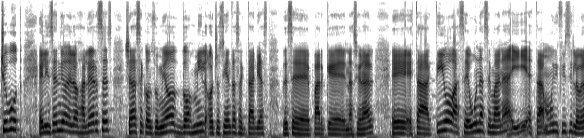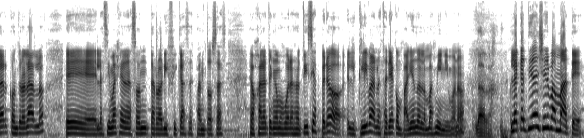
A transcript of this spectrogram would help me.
Chubut, el incendio de los alerces ya se consumió 2.800 hectáreas de ese parque nacional. Eh, está activo hace una semana y está muy difícil lograr controlarlo. Eh, las imágenes son terroríficas, espantosas. Eh, ojalá tengamos buenas noticias, pero el clima no estaría acompañando en lo más mínimo, ¿no? Nada. La cantidad de yerba mate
